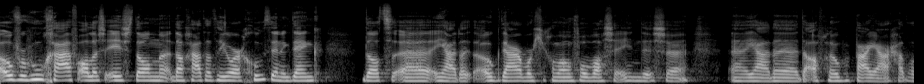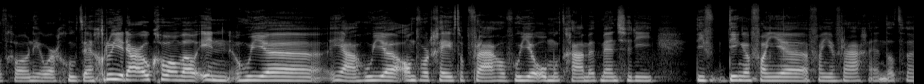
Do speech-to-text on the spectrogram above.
over hoe gaaf alles is, dan, dan gaat dat heel erg goed. En ik denk dat, ja, dat ook daar word je gewoon volwassen in. Dus ja, de, de afgelopen paar jaar gaat dat gewoon heel erg goed. En groei je daar ook gewoon wel in, hoe je, ja, hoe je antwoord geeft op vragen of hoe je om moet gaan met mensen die die dingen van je, van je vragen. En dat uh,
